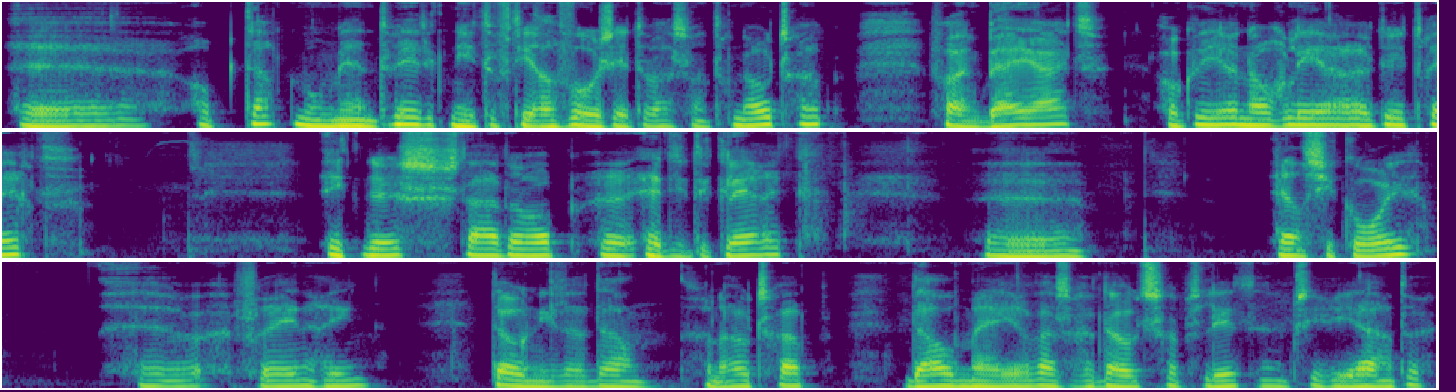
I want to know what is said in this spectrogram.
Eh, op dat moment weet ik niet of hij al voorzitter was van het genootschap. Frank Beijaert, ook weer een hoogleraar uit Utrecht. Ik dus sta erop. eh Eddie de Klerk. eh Elsje Kooi, vereniging. Tony Ladan, genootschap. Dalmeijer was een genootschapslid, een psychiater.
